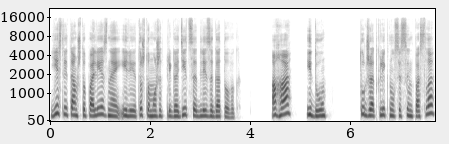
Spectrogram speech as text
есть ли там что полезное или то, что может пригодиться для заготовок». «Ага, иду», — тут же откликнулся сын посла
